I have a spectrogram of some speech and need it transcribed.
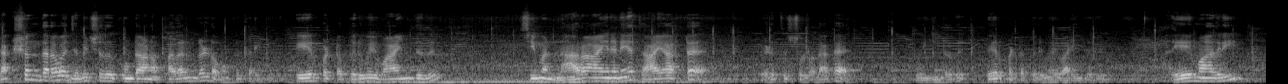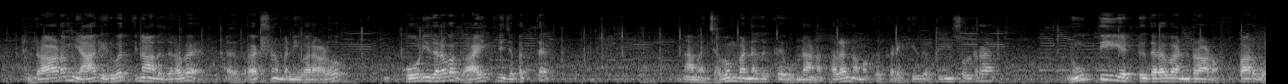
லட்சம் தடவை ஜபிச்சதுக்கு உண்டான பலன்கள் நமக்கு கிடைக்குது. பேர்பட்ட பெருமை வாய்ந்தது ஸ்ரீமன் நாராயணனே தாயார்கிட்ட எடுத்து சொல்வதாக புரிகின்றது பேர்பட்ட பெருமை வாய்ந்தது. அதே மாதிரி அன்றாடம் யார் இருபத்தி நாலு தடவை அதை பிரதட்சணம் பண்ணி வராளோ கோடி தடவை காயத்ரி ஜபத்தை நாம் ஜபம் பண்ணதுக்கு உண்டான பலன் நமக்கு கிடைக்கிது அப்படின்னு சொல்கிறார் நூற்றி எட்டு தடவை அன்றாடம். பாருங்க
